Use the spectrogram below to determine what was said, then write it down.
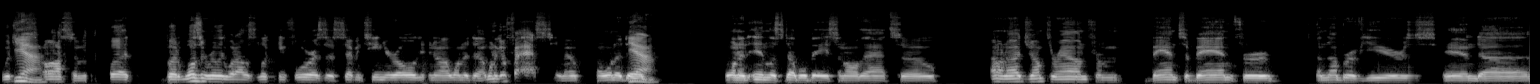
which yeah. was awesome but but it wasn't really what i was looking for as a 17 year old you know i wanted to i want to go fast you know i wanted to yeah. wanted endless double bass and all that so i don't know i jumped around from band to band for a number of years, and uh,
